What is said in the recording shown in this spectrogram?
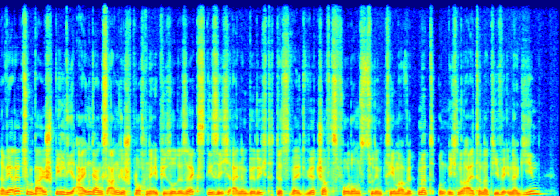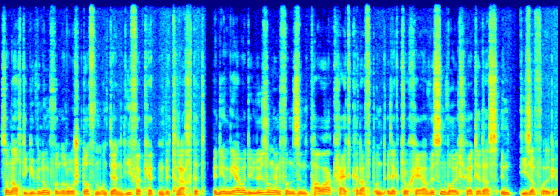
Da wäre zum Beispiel die eingangs angesprochene Episode 6, die sich einem Bericht des Weltwirtschaftsforums zu dem Thema widmet und nicht nur alternative Energien, sondern auch die Gewinnung von Rohstoffen und deren Lieferketten betrachtet. Wenn ihr mehr über die Lösungen von SynPower, Kitekraft und Elektrochair wissen wollt, hört ihr das in dieser Folge.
